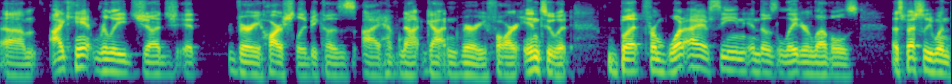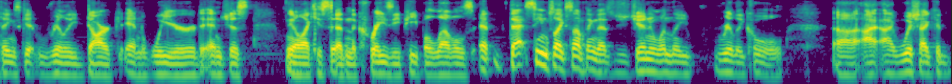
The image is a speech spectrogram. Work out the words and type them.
Um, I can't really judge it very harshly because I have not gotten very far into it. But from what I have seen in those later levels, especially when things get really dark and weird and just, you know, like you said, in the crazy people levels, it, that seems like something that's genuinely really cool. Uh, I, I wish I could.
